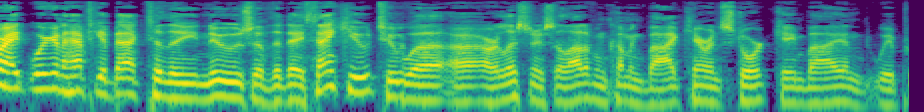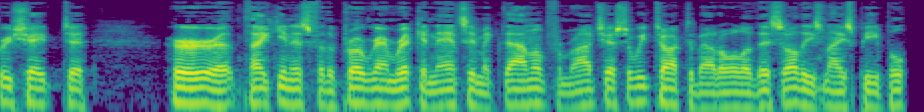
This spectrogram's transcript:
right, we're going to have to get back to the news of the day. Thank you to uh, our listeners, a lot of them coming by. Karen Stork came by, and we appreciate uh, her uh, thanking us for the program. Rick and Nancy McDonald from Rochester. We talked about all of this, all these nice people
